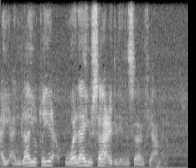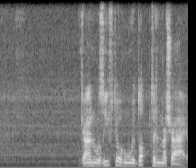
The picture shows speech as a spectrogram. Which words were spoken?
أي أن لا يطيع ولا يساعد الإنسان في عمله. كان وظيفته هو ضبط المشاعر.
